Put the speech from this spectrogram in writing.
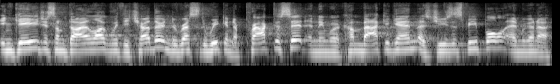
engage in some dialogue with each other, and the rest of the week, going to practice it, and then we're going to come back again as Jesus people, and we're going to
